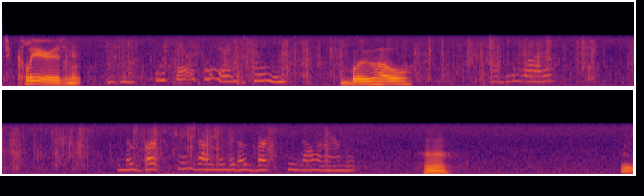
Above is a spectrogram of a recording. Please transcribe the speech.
It's clear, isn't it? Mm-hmm. It was fairly clear and clean. Blue hole. No blue water. And those birch trees, I remember those birch trees all around it. Hmm. You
